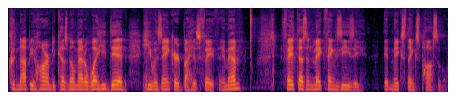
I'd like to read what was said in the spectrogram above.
could not be harmed, because no matter what he did, he was anchored by his faith. Amen? Faith doesn't make things easy, it makes things possible.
